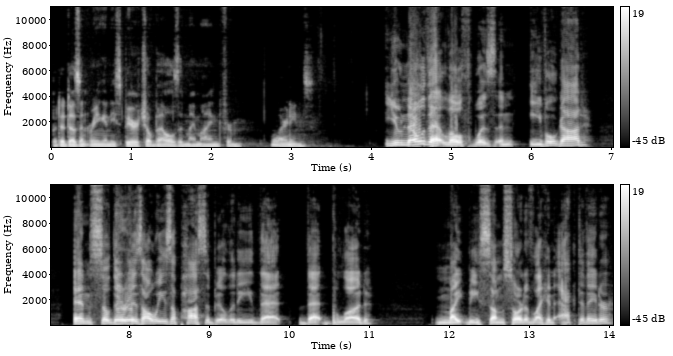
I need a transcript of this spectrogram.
but it doesn't ring any spiritual bells in my mind from learnings. You know that Lolth was an evil god, and so there is always a possibility that that blood might be some sort of like an activator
